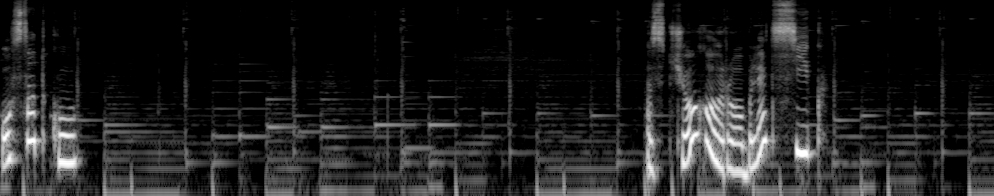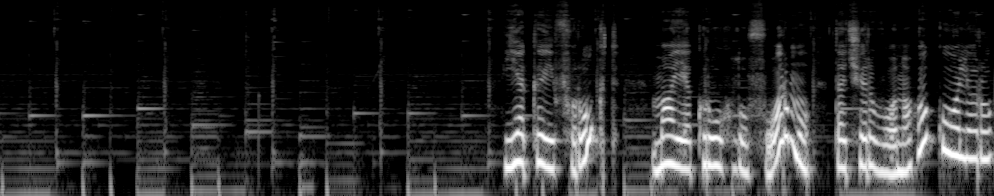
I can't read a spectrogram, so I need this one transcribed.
у садку. З чого роблять сік? Який фрукт має круглу форму та червоного кольору?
